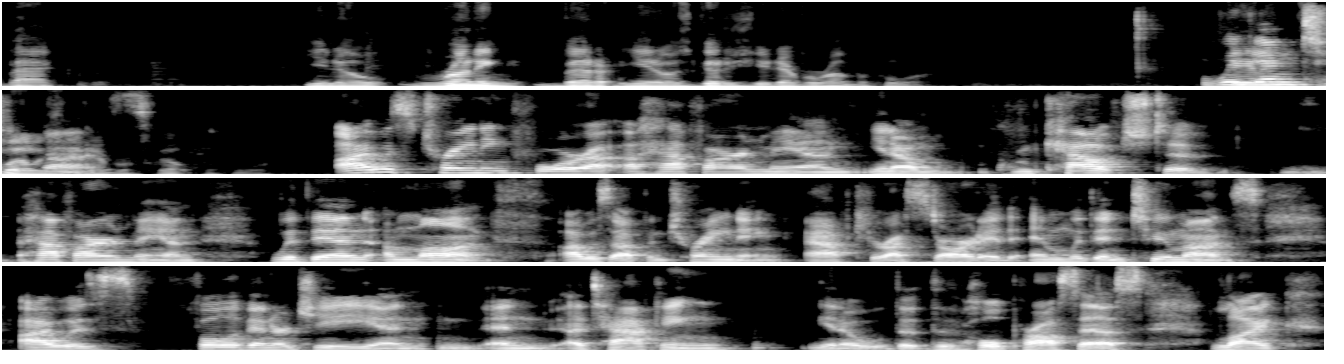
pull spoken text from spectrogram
back, you know, running better, you know, as good as you'd ever run before? Within as two well as you'd ever months. felt before. I was training for a, a half Ironman, you know, from couch to half Ironman. Within a month, I was up and training after I started, and within two months, I was full of energy and and attacking, you know, the the whole process like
